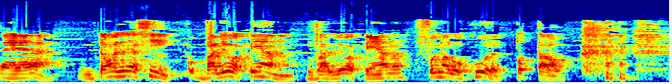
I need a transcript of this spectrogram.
É. Então, assim, valeu a pena? Valeu a pena. Foi uma loucura? Total.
